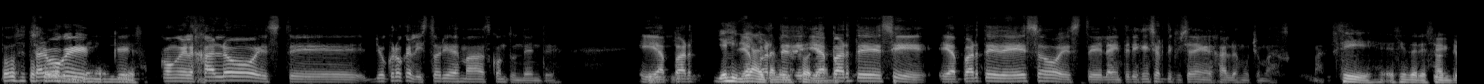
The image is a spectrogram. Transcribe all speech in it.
Todos estos Salvo que, que con el Halo, este, yo creo que la historia es más contundente. Y, aparte, y, es lineal aparte, también y aparte, sí, y aparte de eso, este, la inteligencia artificial en el Halo es mucho más, más difícil. Sí, es interesante.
